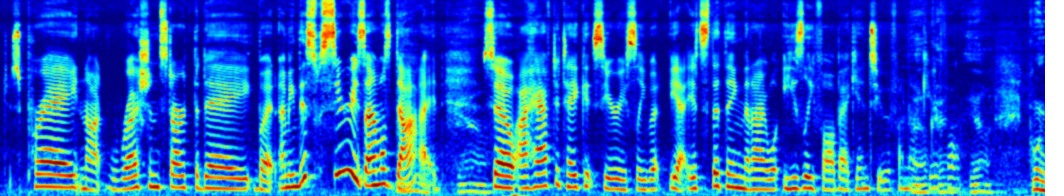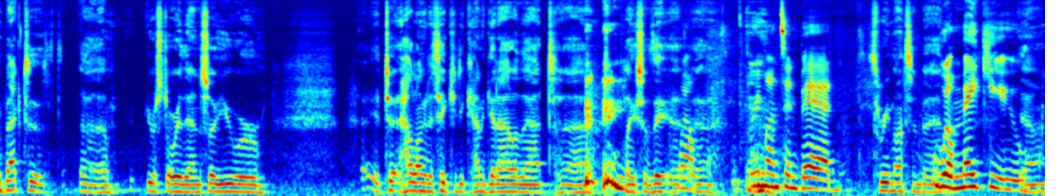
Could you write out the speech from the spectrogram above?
just pray, not rush and start the day. But I mean, this was serious. I almost died. yeah. So I have to take it seriously. But yeah, it's the thing that I will easily fall back into if I'm not Okay, careful. yeah. Going back to uh, your story then, so you were, it took, how long did it take you to kind of get out of that uh, place of the, uh, Well, uh, three months in bed three months in bed? will make you, Yeah.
